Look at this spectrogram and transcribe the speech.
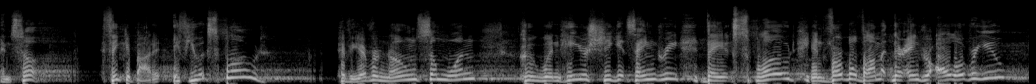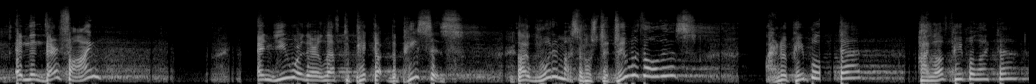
And so, Think about it. If you explode, have you ever known someone who, when he or she gets angry, they explode and verbal vomit their anger all over you, and then they're fine? And you are there left to pick up the pieces. Like, what am I supposed to do with all this? I know people like that. I love people like that.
